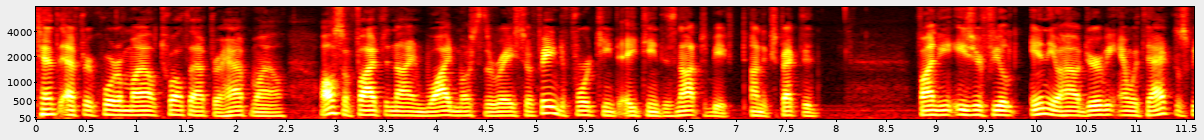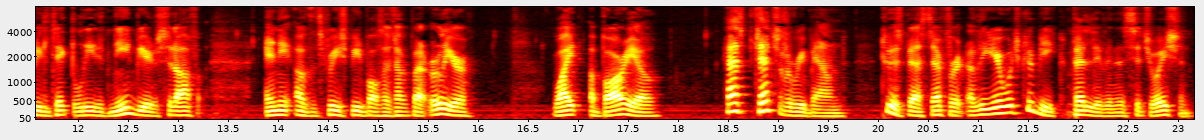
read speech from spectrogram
10th after a quarter mile, 12th after a half mile. Also 5 to 9 wide most of the race, so fading to 14th to 18th is not to be unexpected finding an easier field in the Ohio Derby, and with tactical speed to take the lead if need be or to sit off any of the three speedballs I talked about earlier. White Abarrio has potential to rebound to his best effort of the year, which could be competitive in this situation.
